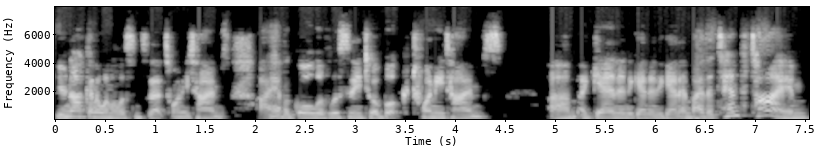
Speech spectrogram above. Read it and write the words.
you're not going to want to listen to that 20 times. I have a goal of listening to a book 20 times, um, again and again and again. And by the 10th time,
